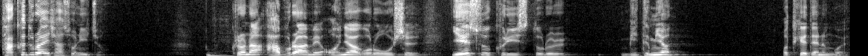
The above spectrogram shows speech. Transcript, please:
다 그두라의 자손이죠. 그러나 아브라함의 언약으로 오실 예수 그리스도를 믿으면 어떻게 되는 거예요?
